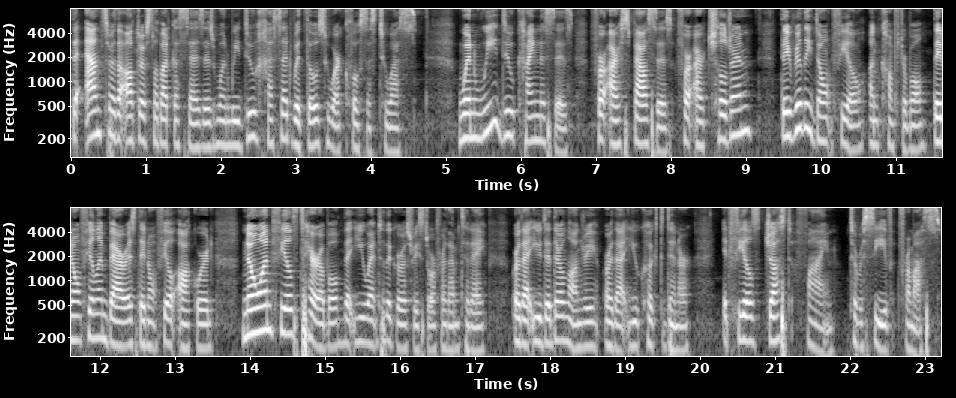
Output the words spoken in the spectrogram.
The answer the Alter of Slabodka says is when we do chesed with those who are closest to us. When we do kindnesses for our spouses, for our children, they really don't feel uncomfortable. They don't feel embarrassed. They don't feel awkward. No one feels terrible that you went to the grocery store for them today, or that you did their laundry, or that you cooked dinner. It feels just fine to receive from us.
